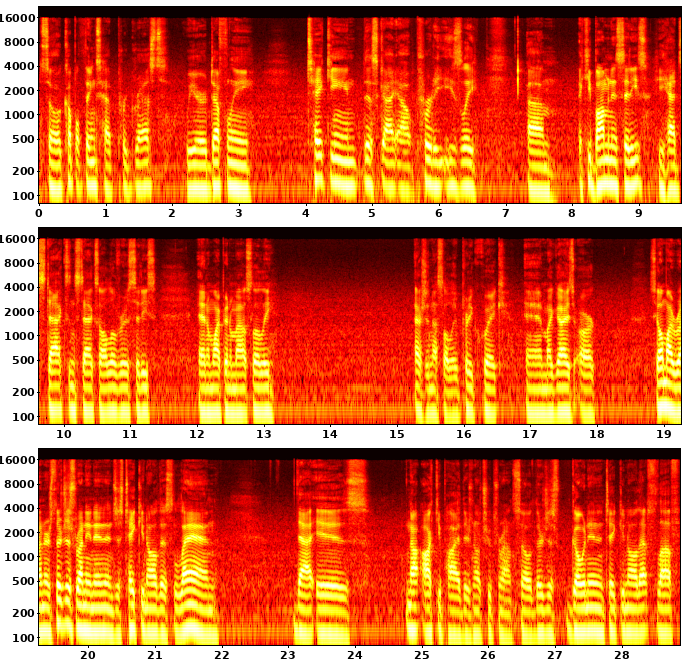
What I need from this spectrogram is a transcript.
So a couple things have progressed. We are definitely taking this guy out pretty easily. Um, I keep bombing his cities. He had stacks and stacks all over his cities, and I'm wiping them out slowly actually not slowly, pretty quick. And my guys are, see all my runners, they're just running in and just taking all this land that is not occupied. There's no troops around. So they're just going in and taking all that fluff.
